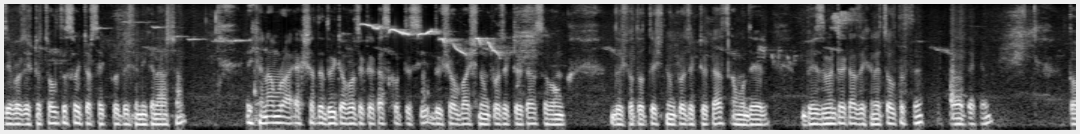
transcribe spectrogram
যে প্রজেক্টটা চলতেছে, ওইটার সাইড প্রদর্শন এখানে আসা। এখানে আমরা একসাথে দুইটা প্রজেক্টের কাজ করতেছি। দুইশো বাইশ নং প্রজেক্টের কাজ এবং দুইশো তেইশ নং প্রজেক্টের কাজ। আমাদের বেসমেন্টের কাজ এখানে চলতেছে। আপনারা দেখেন তো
